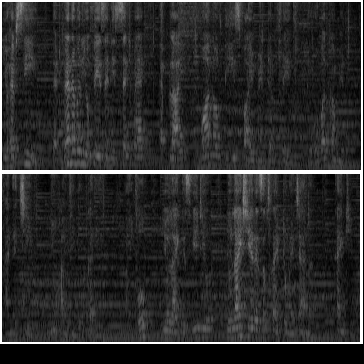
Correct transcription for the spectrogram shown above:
you have seen that whenever you face any setback, apply one of these five mental frame to overcome it and achieve new height in your career. I hope you like this video. Do like, share and subscribe to my channel. Thank you.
